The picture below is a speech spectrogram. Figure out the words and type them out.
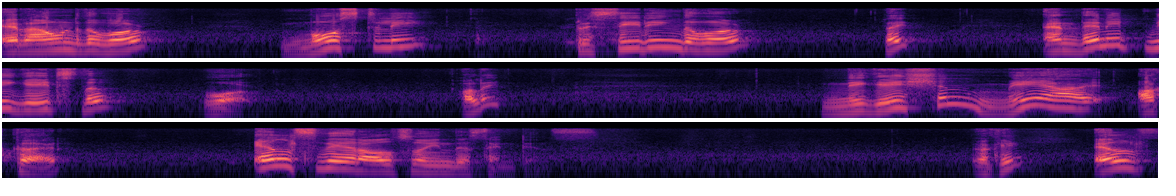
Around the verb, mostly preceding the verb, right? And then it negates the verb, alright negation may occur elsewhere also in the sentence. Okay? Else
